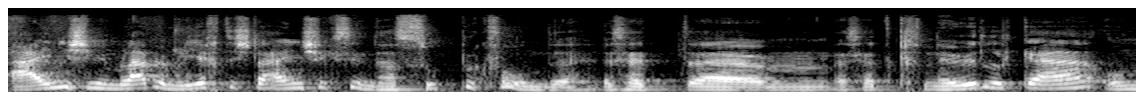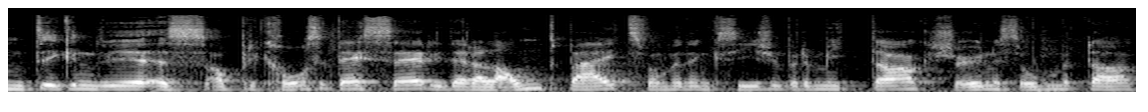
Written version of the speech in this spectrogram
einiges in meinem Leben im Liechtensteinischen gewesen und habe es super gefunden. Es hat, ähm, es hat Knödel gegeben und irgendwie ein Aprikosendessert in dieser Landbeiz, wo man dann war über den Mittag, schöner Sommertag.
